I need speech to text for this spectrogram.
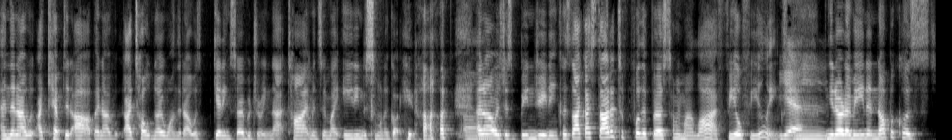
and then I, w- I kept it up and I, I told no one that I was getting sober during that time. And so my eating disorder got hit hard. Oh. And I was just binge eating because like I started to for the first time in my life feel feelings. Yeah. Mm. you know what I mean? And not because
